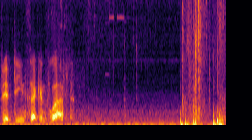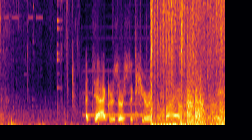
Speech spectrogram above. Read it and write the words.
Fifteen seconds left. Attackers are securing the biocontainer.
